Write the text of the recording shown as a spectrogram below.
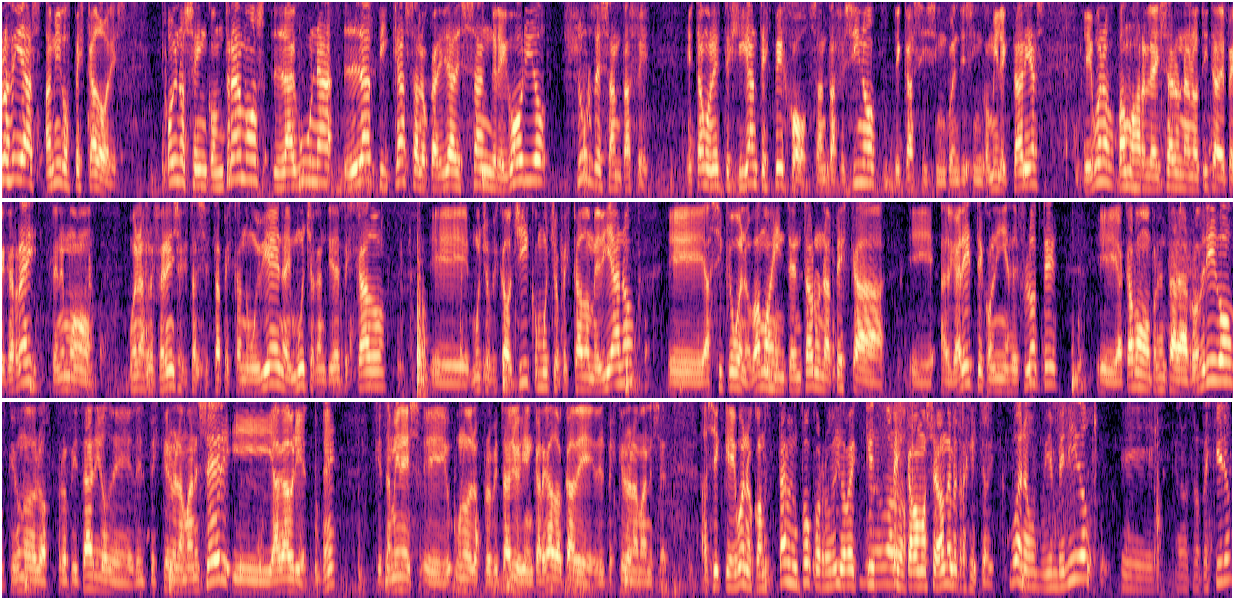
Buenos días amigos pescadores. Hoy nos encontramos Laguna La Picasa, localidad de San Gregorio, sur de Santa Fe. Estamos en este gigante espejo santafesino de casi 55.000 hectáreas. Eh, bueno, vamos a realizar una notita de pejerrey. Tenemos buenas referencias, que está- se está pescando muy bien, hay mucha cantidad de pescado, eh, mucho pescado chico, mucho pescado mediano. Eh, así que bueno, vamos a intentar una pesca eh, al garete con líneas de flote. Eh, acá vamos a presentar a Rodrigo, que es uno de los propietarios de- del Pesquero del Amanecer, y a Gabriel, ¿eh? que también es eh, uno de los propietarios y encargado acá de- del Pesquero del Amanecer. Así que bueno, contame un poco, Rodrigo, a ver qué Bueno, pesca vamos a hacer. ¿A dónde me trajiste hoy? Bueno, bienvenido a nuestro pesquero.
